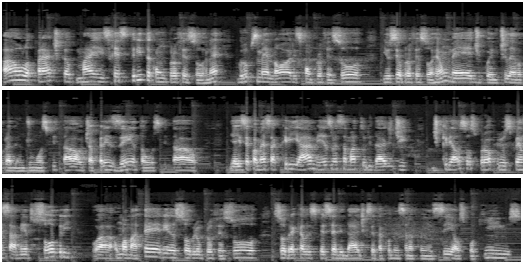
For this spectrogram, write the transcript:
aula prática mais restrita com o professor, né? Grupos menores com o professor, e o seu professor é um médico, ele te leva para dentro de um hospital, te apresenta o hospital, e aí você começa a criar mesmo essa maturidade de, de criar os seus próprios pensamentos sobre uma matéria, sobre um professor, sobre aquela especialidade que você está começando a conhecer aos pouquinhos.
